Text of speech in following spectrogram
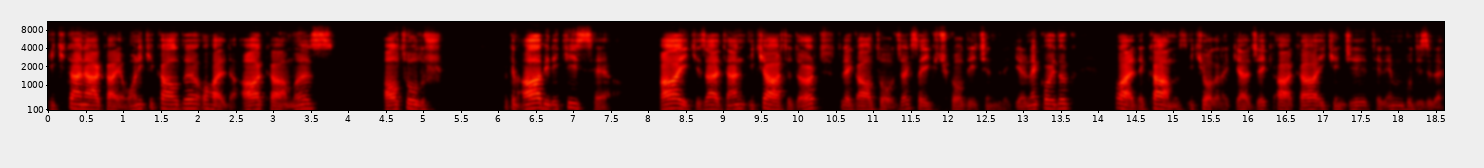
2 tane AK'ya 12 kaldı. O halde AK'mız 6 olur. Bakın A1 2 ise A2 zaten 2 artı 4 direkt 6 olacak. Sayı küçük olduğu için direkt yerine koyduk. O halde K'mız 2 olarak gelecek. AK ikinci terim bu dizide.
